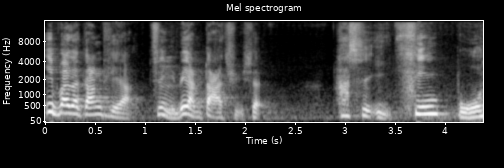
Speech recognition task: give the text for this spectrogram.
一般的钢铁啊是以量大取胜，它是以轻薄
